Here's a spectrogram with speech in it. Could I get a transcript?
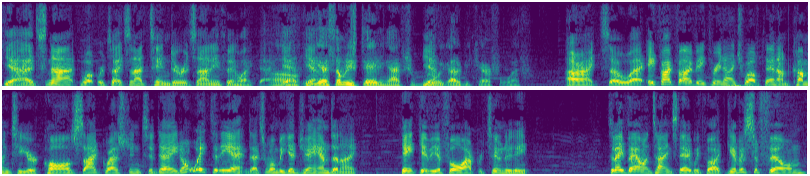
Yeah, it's not what we're talking. It's not Tinder. It's not anything like that. Oh, yeah, okay. yeah. yeah. Some of these dating apps you really got to be careful with. All right, so uh, 855 839 1210. I'm coming to your calls. Side question today. Don't wait to the end. That's when we get jammed, and I can't give you a full opportunity. Today, Valentine's Day, we thought give us a film,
